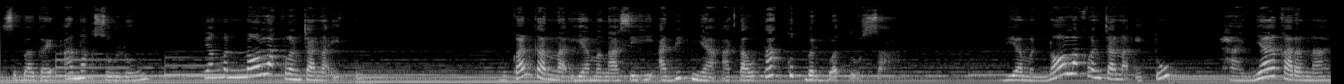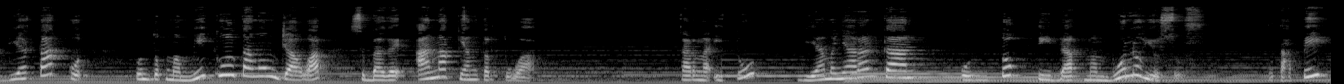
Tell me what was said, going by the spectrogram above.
sebagai anak sulung yang menolak rencana itu. Bukan karena ia mengasihi adiknya atau takut berbuat dosa. Dia menolak rencana itu hanya karena dia takut untuk memikul tanggung jawab sebagai anak yang tertua. Karena itu, dia menyarankan untuk tidak membunuh Yusuf, tetapi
